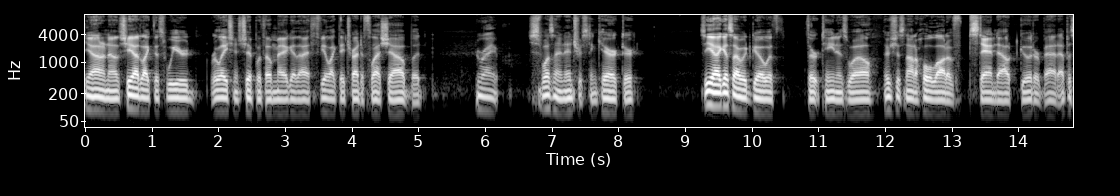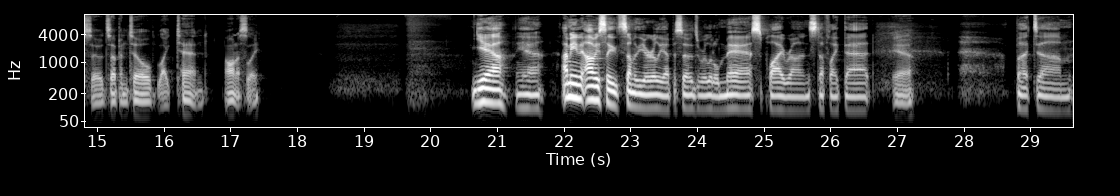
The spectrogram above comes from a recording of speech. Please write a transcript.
Yeah, I don't know. She had like this weird relationship with Omega that I feel like they tried to flesh out, but Right. just wasn't an interesting character. So yeah, I guess I would go with 13 as well. There's just not a whole lot of standout good or bad episodes up until like 10, honestly. Yeah, yeah. I mean, obviously some of the early episodes were a little meh, supply runs, stuff like that. Yeah. But um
